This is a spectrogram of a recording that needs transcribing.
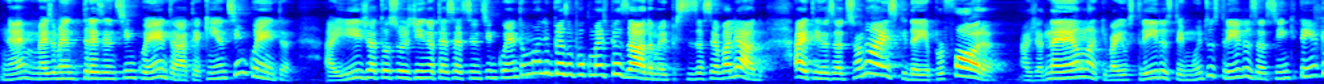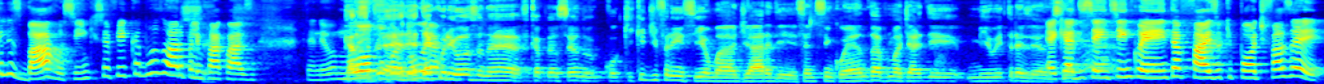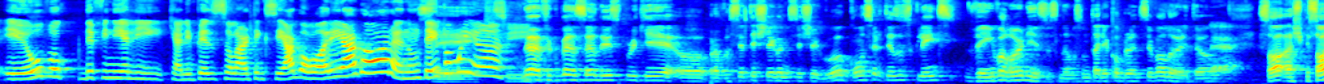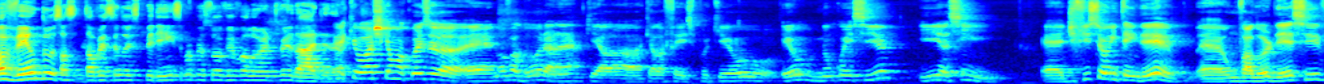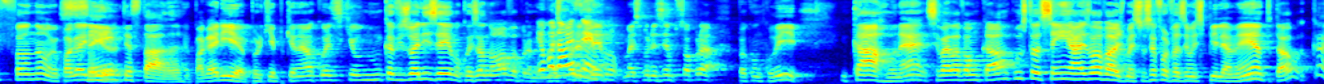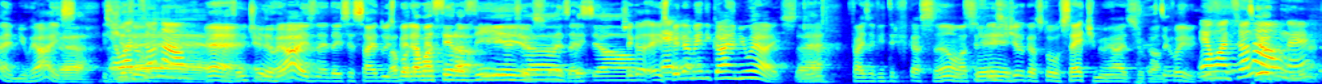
né? Mais ou menos 350 até 550. Aí já tô surgindo até 750, uma limpeza um pouco mais pesada, mas precisa ser avaliado. Aí tem os adicionais, que daí é por fora. A janela, que vai os trilhos, tem muitos trilhos assim, que tem aqueles barros assim, que você fica duas horas para limpar quase. Entendeu? Cara, Mofo, é, é gordura. até curioso, né? Ficar pensando o que, que diferencia uma diária de 150 para uma diária de 1.300. É que a né? de 150 faz o que pode fazer. Eu vou definir ali que a limpeza do celular tem que ser agora e agora, não tem para amanhã. Sim. Não, eu fico pensando isso porque para você ter chegado onde você chegou, com certeza os clientes veem valor nisso, senão você não estaria cobrando esse valor. Então, É. só, acho que só vendo, só, talvez sendo a experiência para a pessoa ver valor de verdade, né? É que eu acho que é uma coisa é, inovadora, né, que ela, que ela fez, porque eu, eu não conhecia e, assim, é difícil eu entender é, um valor desse falando, não, eu pagaria. Sem testar, né? Eu pagaria, porque porque não é uma coisa que eu nunca visualizei, uma coisa nova pra mim. Eu vou mas, dar um por exemplo. Mas, por exemplo, só pra pra concluir, carro, né? Você vai lavar um carro, custa 100 reais a lavagem, mas se você for fazer um espelhamento e tal, cara, é mil reais. É. É um adicional. É, É, é mil reais, né? Daí você sai do Vai botar espelhamento. uma cerazinha Isso, já, é, especial. Chega, é, espelhamento de carro é mil reais, É. né? Faz a vitrificação. Lá você fez esses dias, gastou 7 mil reais no seu carro, não Seu- foi? É um adicional, né?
